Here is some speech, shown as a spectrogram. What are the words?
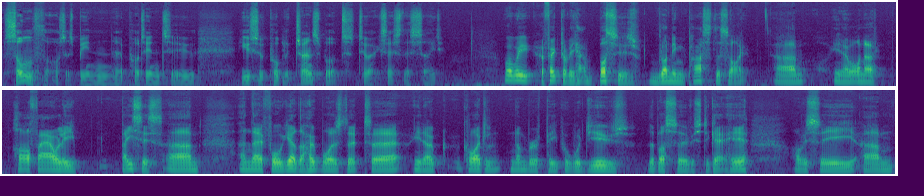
some thought has been uh, put into use of public transport to access this site. Well, we effectively have buses running past the site, um, you know, on a half hourly basis. Um, and therefore, yeah, the hope was that uh, you know quite a number of people would use the bus service to get here. Obviously, um,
